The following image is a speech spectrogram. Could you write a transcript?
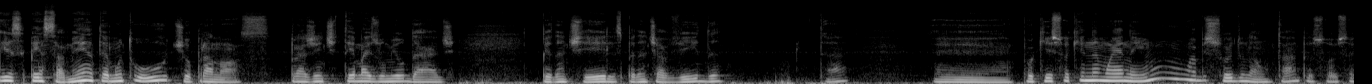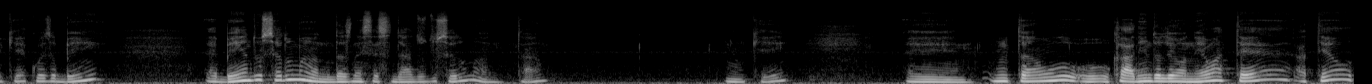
Esse pensamento é muito útil para nós, para a gente ter mais humildade perante eles, perante a vida, tá? É, porque isso aqui não é nenhum absurdo não, tá, pessoal? Isso aqui é coisa bem é bem do ser humano, das necessidades do ser humano, tá? Ok. É, então o, o Clarindo Leonel até até o,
